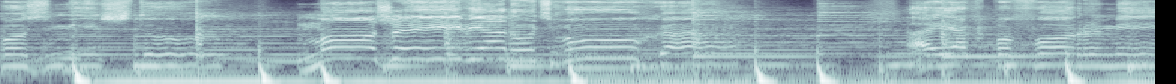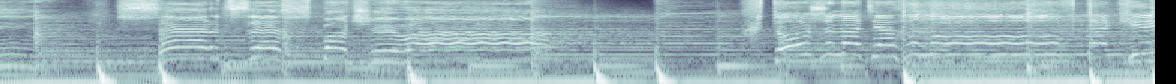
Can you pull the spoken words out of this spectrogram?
по змісту може й в'януть вуха, а як по формі серце спочива. Ж натягнув такі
